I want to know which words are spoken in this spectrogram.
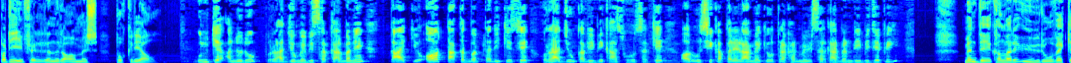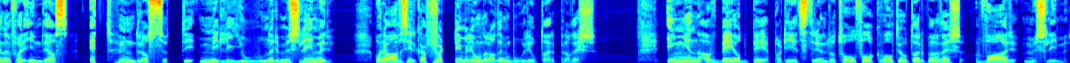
partifelleren Ramesh Pokrial. उनके अनुरूप राज्यों में भी सरकार बने ताकि और ताकतवर तरीके से राज्यों का भी विकास हो सके और उसी का परिणाम है कि उत्तराखंड में भी सरकार बन रही बीजेपी की Men det kan være urovekkende for Indias 170 millioner muslimer, hvorav ca. 40 millioner av dem bor i Uttar Pradesh. Ingen av BJP-partiets 312 folkevalgte i Uttar Pradesh var muslimer.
